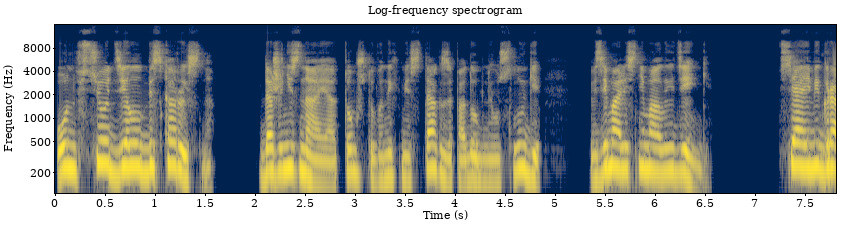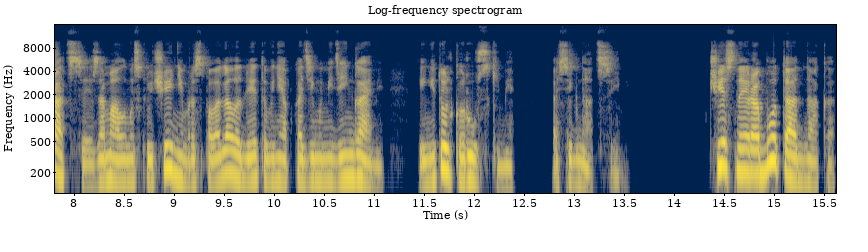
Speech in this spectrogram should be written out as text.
он все делал бескорыстно, даже не зная о том, что в иных местах за подобные услуги взимались немалые деньги. Вся эмиграция, за малым исключением, располагала для этого необходимыми деньгами, и не только русскими ассигнациями. Честная работа, однако,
